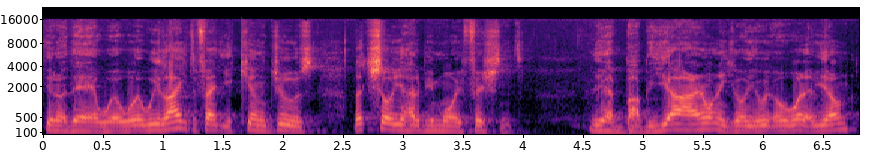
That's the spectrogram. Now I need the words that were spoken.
you know, they, we, we like the fact you're killing Jews. Let's show you how to be more efficient. Have Babi Yar, I don't want to go, you, or whatever, you know.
